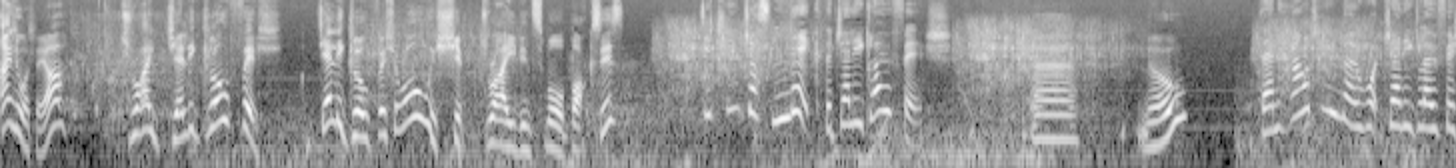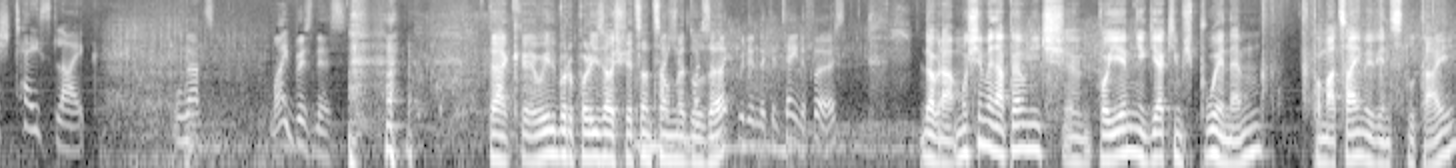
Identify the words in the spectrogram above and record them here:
I know what they are. Dried jelly glowfish. Jelly glowfish are always shipped dried in small boxes. Did you just lick the jelly glowfish? Uh, no? Then how do you know what jelly glowfish taste like? Well, that's my business. Tak, Wilbur polizał świecącą meduzę. Dobra, musimy napełnić e, pojemnik jakimś płynem. Pomacajmy więc tutaj.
